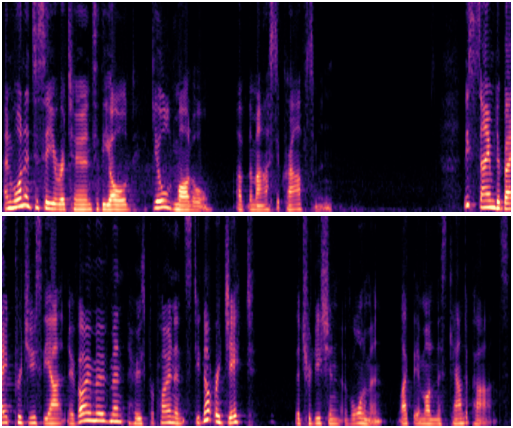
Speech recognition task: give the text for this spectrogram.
and wanted to see a return to the old guild model of the master craftsman. This same debate produced the Art Nouveau movement, whose proponents did not reject the tradition of ornament like their modernist counterparts,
